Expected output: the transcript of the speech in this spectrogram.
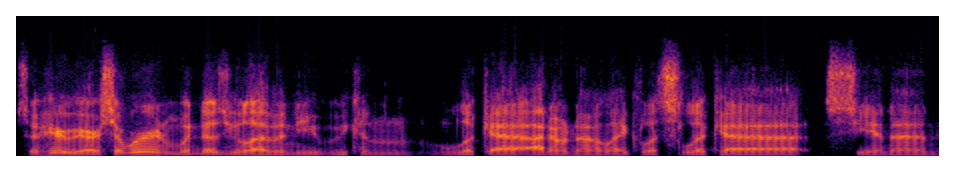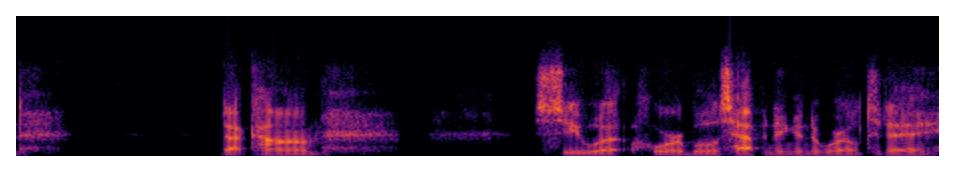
So here we are. So we're in Windows 11. You, we can look at, I don't know, like let's look at CNN.com, see what horrible is happening in the world today.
